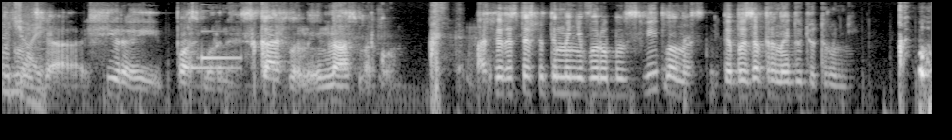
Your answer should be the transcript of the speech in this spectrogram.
почнеться сіре і пасмурне, скашлене і насмарком. А через те, що ти мені виробив світло на сні, тебе завтра знайдуть у труні.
